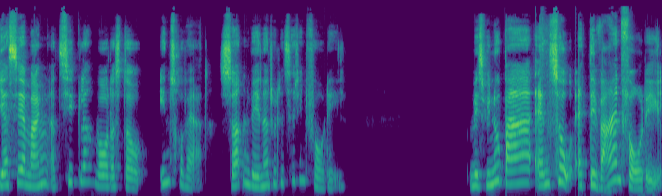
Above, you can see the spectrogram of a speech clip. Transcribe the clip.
jeg ser mange artikler, hvor der står introvert, sådan vender du det til din fordel. Hvis vi nu bare antog, at det var en fordel,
